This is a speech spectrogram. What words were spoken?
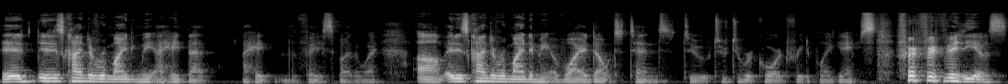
it, it is kind of reminding me. I hate that. I hate the face, by the way. Um, it is kind of reminding me of why I don't tend to to, to record free to play games for, for videos.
